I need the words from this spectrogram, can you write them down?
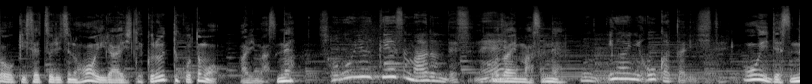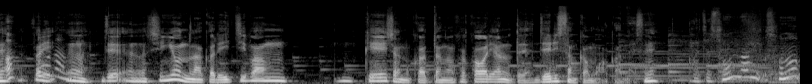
登記設立の方を依頼してくるってこともありますね。そういうケースもあるんですねございますね。うん、意外に多かったりして多いですね。やっぱり、うんだん。で、あの、事業の中で一番経営者の方が関わりあるので、税理士さんかもわかんないですね。あじゃあそんなその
